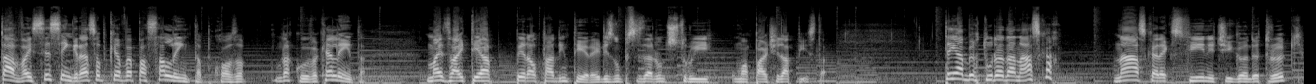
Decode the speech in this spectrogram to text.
Tá, vai ser sem graça porque vai passar lenta por causa da curva que é lenta. Mas vai ter a peraltada inteira. Eles não precisaram destruir uma parte da pista. Tem a abertura da NASCAR, NASCAR, Xfinity e Gander Truck.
